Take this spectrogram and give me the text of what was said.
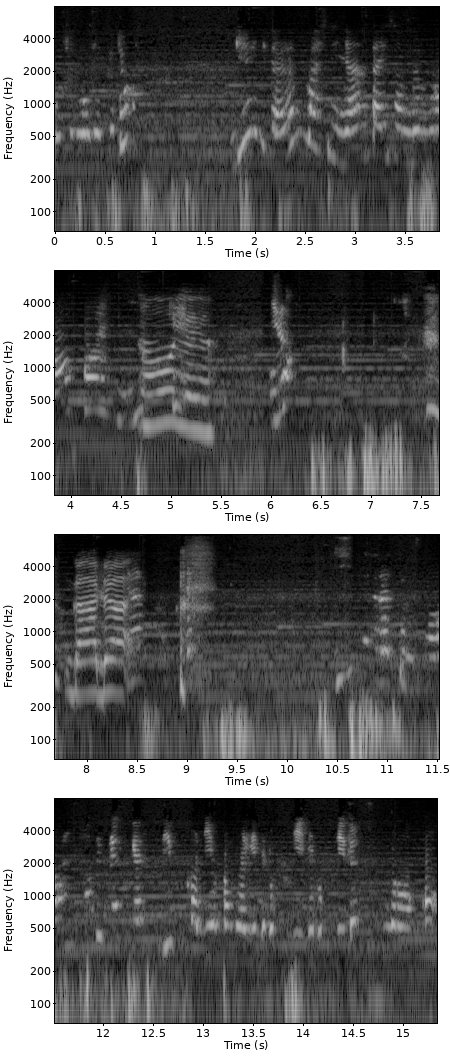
nusuk-nusuk itu dia di dalam masih nyantai sambil anjing. oh iya ya gila nggak ada. Dia Iya, ada tulisannya tapi dia kayak sih kalau dia pas lagi duduk di duduk gitu ngerokok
